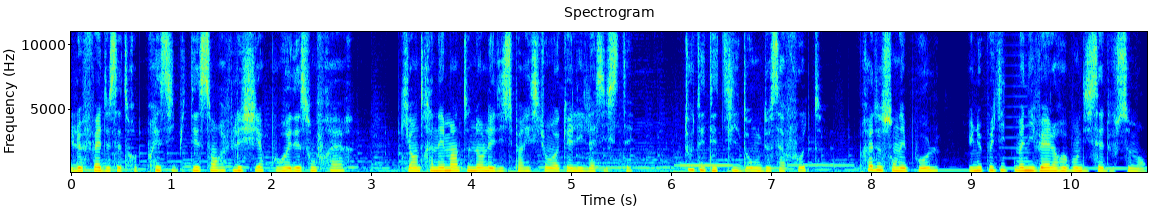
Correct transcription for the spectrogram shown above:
et le fait de s'être précipité sans réfléchir pour aider son frère, qui entraînait maintenant les disparitions auxquelles il assistait. Tout était-il donc de sa faute? Près de son épaule, une petite manivelle rebondissait doucement,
